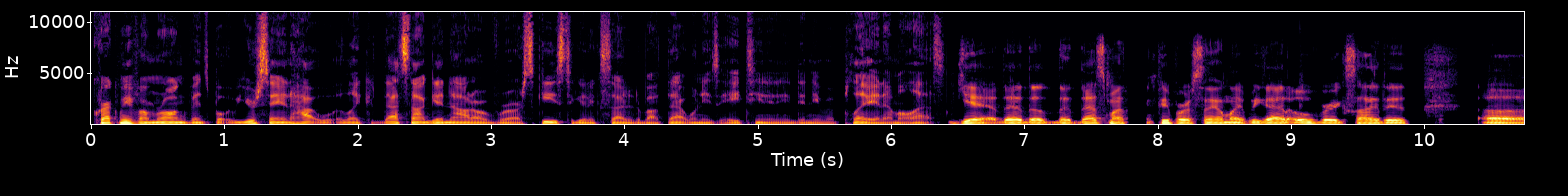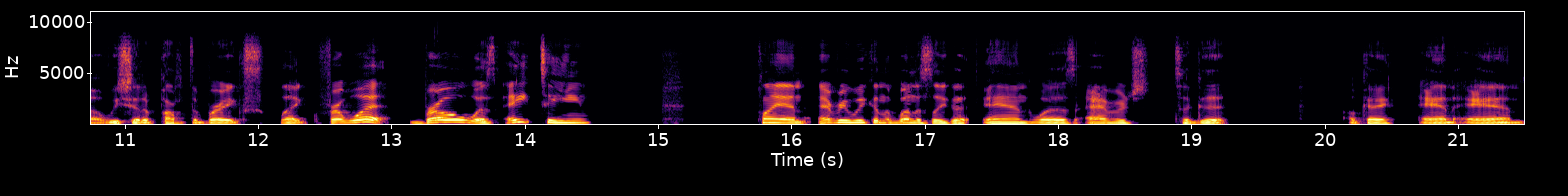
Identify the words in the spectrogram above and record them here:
correct me if I'm wrong, Vince, but you're saying how like that's not getting out over our skis to get excited about that when he's 18 and he didn't even play in MLS. yeah, the, the, the, that's my thing. People are saying like we got overexcited. Uh, we should have pumped the brakes. Like for what? Bro was 18, playing every week in the Bundesliga, and was average to good. Okay, and and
